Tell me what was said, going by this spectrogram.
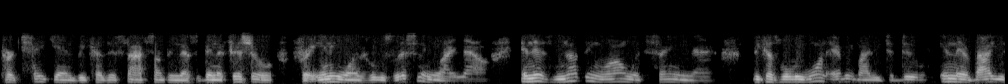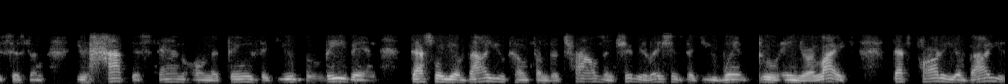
partake in because it's not something that's beneficial for anyone who's listening right now. And there's nothing wrong with saying that because what we want everybody to do in their value system, you have to stand on the things that you believe in. That's where your value comes from, the trials and tribulations that you went through in your life. That's part of your value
